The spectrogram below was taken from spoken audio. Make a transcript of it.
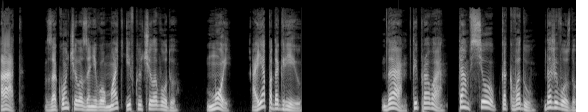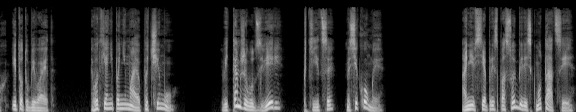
ад. Закончила за него мать и включила воду. Мой, а я подогрею. Да, ты права. Там все как в аду, даже воздух, и тот убивает. Вот я не понимаю, почему? Ведь там живут звери, птицы, насекомые. Они все приспособились к мутации.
